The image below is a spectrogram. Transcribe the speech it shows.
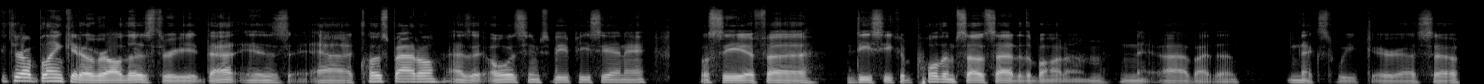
you throw a blanket over all those three, that is a close battle, as it always seems to be PCNA. We'll see if uh, DC could pull themselves out of the bottom uh, by the next week or uh, so.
